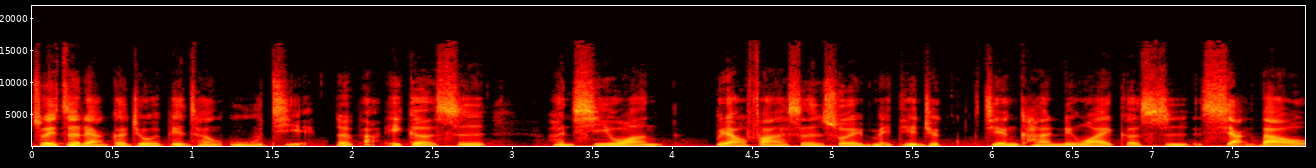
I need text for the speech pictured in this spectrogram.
所以这两个就会变成无解，对吧？一个是很希望不要发生，所以每天去监看；另外一个是想到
